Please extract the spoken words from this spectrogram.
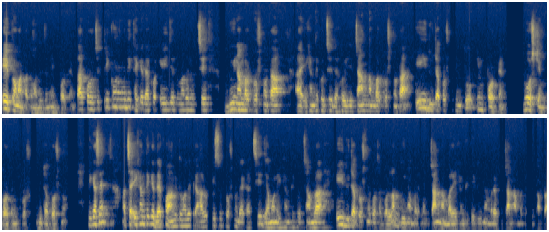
এই প্রমাণটা তোমাদের জন্য ইম্পর্টেন্ট তারপর হচ্ছে ত্রিকোণমিতি থেকে দেখো, এই যে তোমাদের হচ্ছে দুই নাম্বার প্রশ্নটা এখান থেকে হচ্ছে দেখো এই যে চার নাম্বার প্রশ্নটা, এই দুইটা প্রশ্ন কিন্তু ইম্পর্টেন্ট মোস্ট ইম্পর্টেন্ট দুইটা প্রশ্ন। ঠিক আছে? আচ্ছা এখান থেকে দেখো, আমি তোমাদেরকে আরও কিছু প্রশ্ন দেখাচ্ছি। যেমন এখান থেকে হচ্ছে আমরা এই দুইটা প্রশ্নের কথা বললাম, দুই নাম্বার এবং চার নাম্বার, এখান থেকে দুই নাম্বার এবং চার নাম্বার আমরা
